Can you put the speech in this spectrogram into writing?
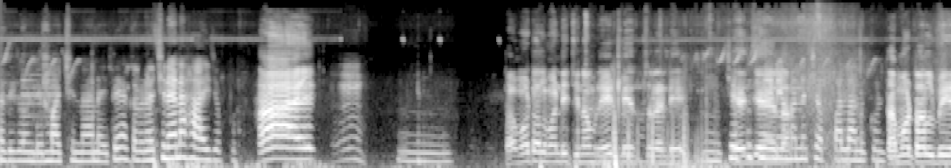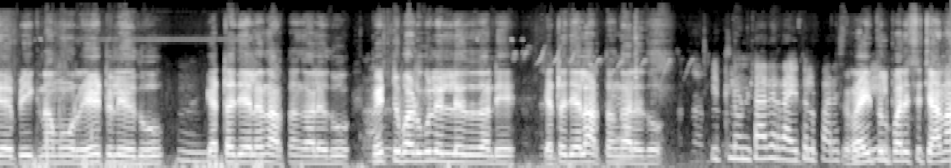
అదిగోండి మా చిన్నాన్న అయితే అక్కడ చిన్న హాయ్ చెప్పు. హాయ్. టమోటాలు పండించినాం రేట్ లేదు చూడండి. ఏమన్నా చెప్పాలనుకుంటా టమోటాలు పీకినాము రేటు లేదు. ఎట్లా చేయాలని అర్థం కాలేదు. పెట్టుబడుగులు వెళ్ళలేదు అండి. ఎట్లా చేయాలో అర్థం కాలేదు. ఇట్లుంటది రైతుల పరిస్థితి. రైతుల పరిస్థితి చాలా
